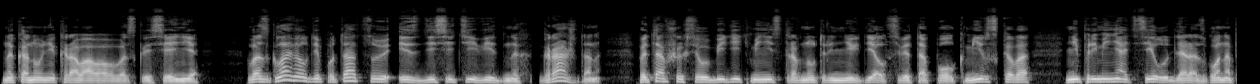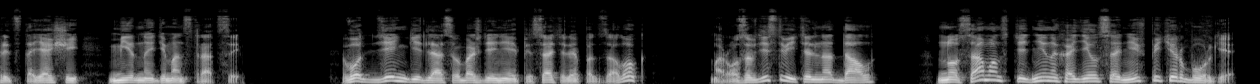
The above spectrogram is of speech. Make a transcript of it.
накануне Кровавого воскресенья, возглавил депутацию из десяти видных граждан, пытавшихся убедить министра внутренних дел Святополк Мирского не применять силу для разгона предстоящей мирной демонстрации. Вот деньги для освобождения писателя под залог Морозов действительно дал, но сам он в те дни находился не в Петербурге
